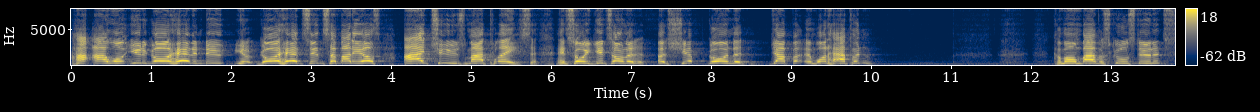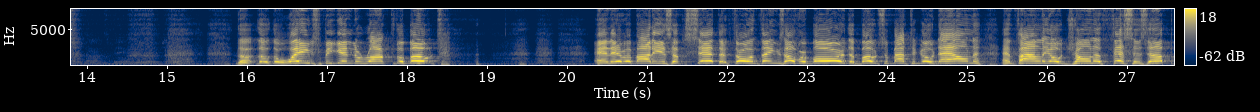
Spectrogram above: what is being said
I, I, want you to go ahead and do, you know, go ahead, send somebody else. I choose my place. And so he gets on a, a ship going to Joppa, and what happened? Come on, Bible school students. The, the, the waves begin to rock the boat and everybody is upset. They're throwing things overboard. The boat's about to go down. And finally, old Jonah fesses up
